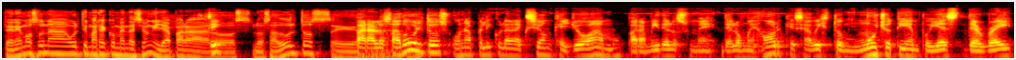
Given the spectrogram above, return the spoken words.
Tenemos una última recomendación y ya para Sí. los, los adultos. eh, Para los adultos, una película de acción que yo amo, para mí de, los me- de lo mejor que se ha visto mucho tiempo, y es The Raid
